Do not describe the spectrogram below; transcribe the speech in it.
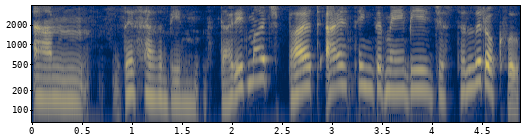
Um, this hasn't been studied much, but I think there may be just a little clue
